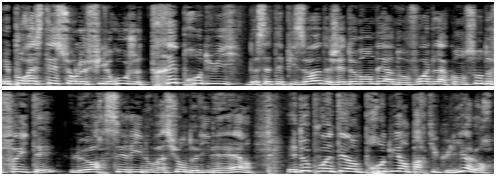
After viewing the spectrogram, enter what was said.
Et pour rester sur le fil rouge très produit de cet épisode, j'ai demandé à nos voix de la conso de feuilleter le hors-série innovation de linéaire et de pointer un produit en particulier, alors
